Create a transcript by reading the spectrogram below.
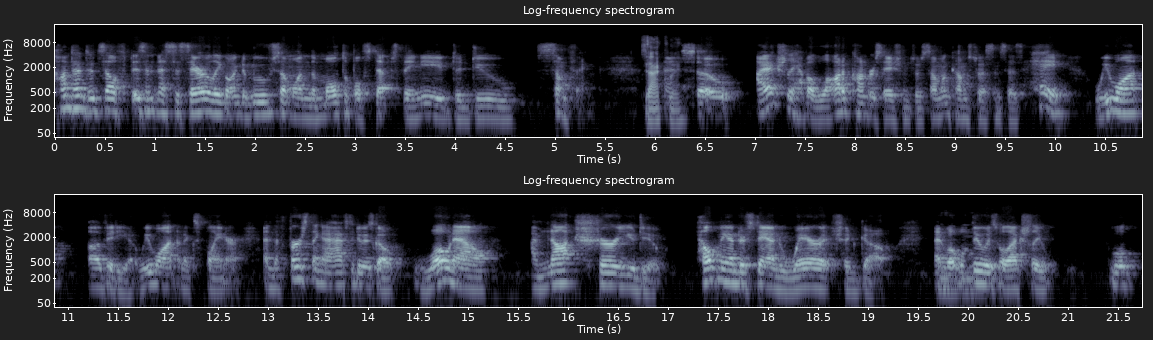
content itself isn't necessarily going to move someone the multiple steps they need to do something. Exactly. And so I actually have a lot of conversations where someone comes to us and says, Hey, we want a video, we want an explainer. And the first thing I have to do is go, Whoa, now I'm not sure you do. Help me understand where it should go. And mm-hmm. what we'll do is we'll actually we'll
